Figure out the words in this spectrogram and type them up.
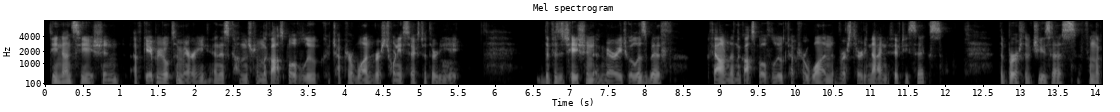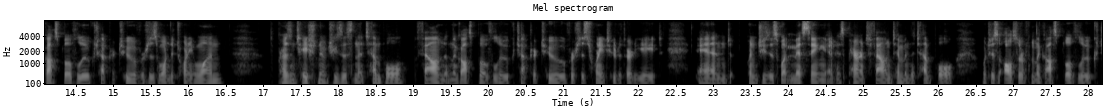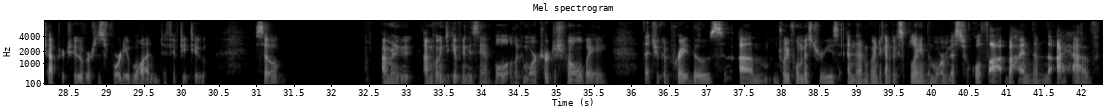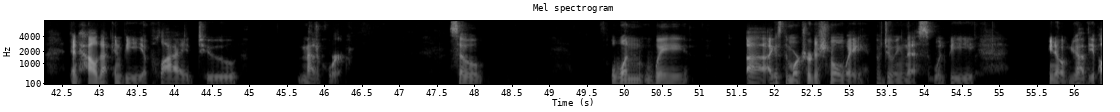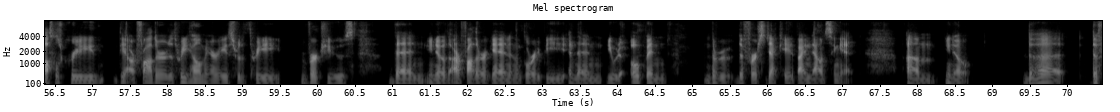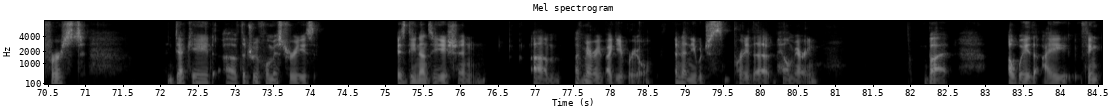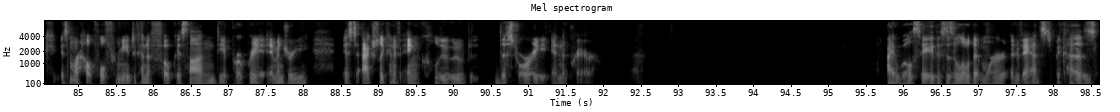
the Annunciation of Gabriel to Mary, and this comes from the Gospel of Luke, chapter 1, verse 26 to 38. The visitation of Mary to Elizabeth, found in the Gospel of Luke, chapter 1, verse 39 to 56 the birth of Jesus from the Gospel of Luke, chapter 2, verses 1 to 21, the presentation of Jesus in the temple, found in the Gospel of Luke, chapter 2, verses 22 to 38, and when Jesus went missing and his parents found him in the temple, which is also from the Gospel of Luke, chapter 2, verses 41 to 52. So, I'm going to I'm going to give an example of like a more traditional way that you could pray those um, joyful mysteries, and then I'm going to kind of explain the more mystical thought behind them that I have, and how that can be applied to magical work. So, one way, uh, I guess the more traditional way of doing this would be you know, you have the Apostles' Creed, the Our Father, the three Hail Marys, or the three virtues, then, you know, the Our Father again and the Glory Be, and then you would open the the first decade by announcing it. Um, you know, the the first decade of the Joyful Mysteries is the Annunciation um, of Mary by Gabriel, and then you would just pray the Hail Mary. But a way that I think is more helpful for me to kind of focus on the appropriate imagery is to actually kind of include the story in the prayer. I will say this is a little bit more advanced because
